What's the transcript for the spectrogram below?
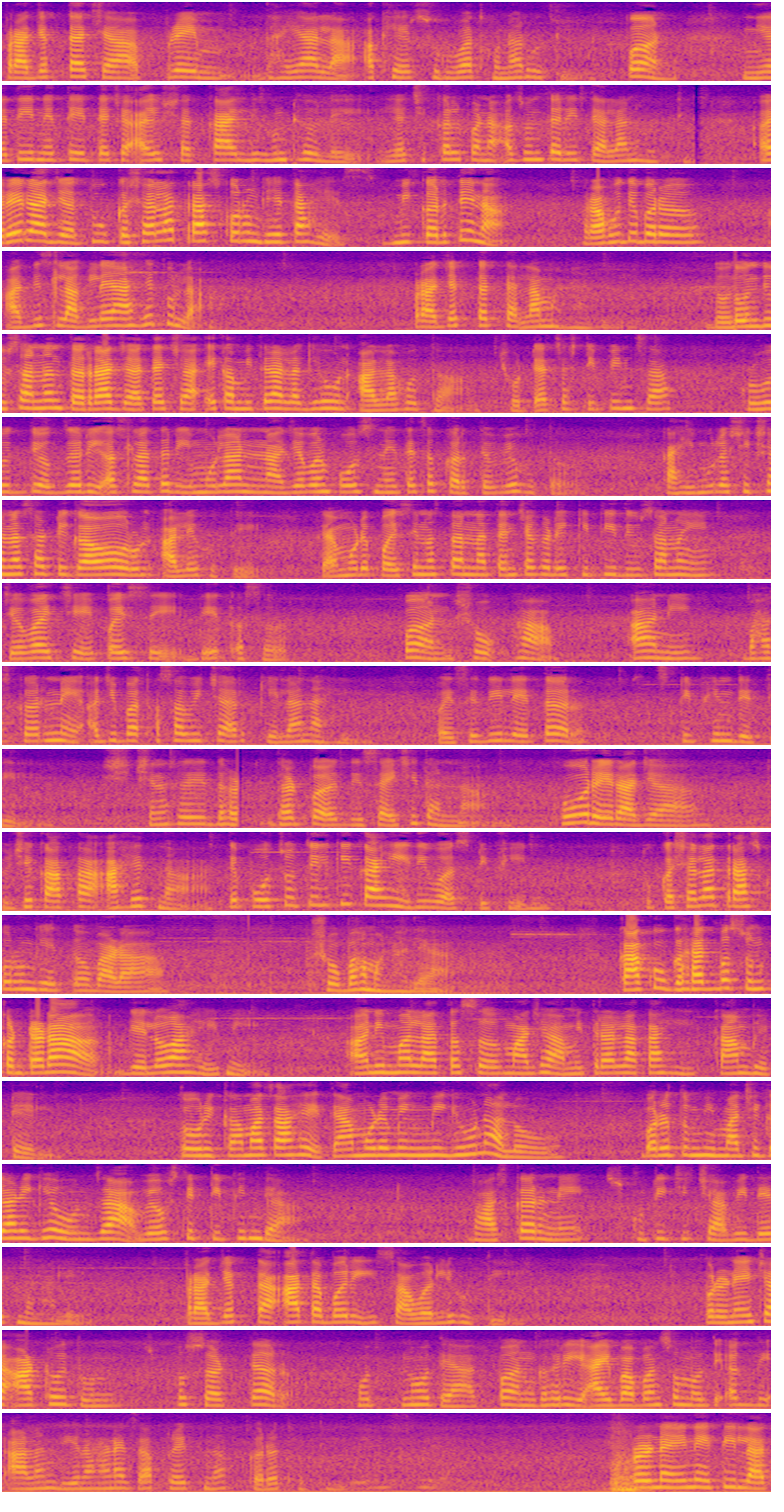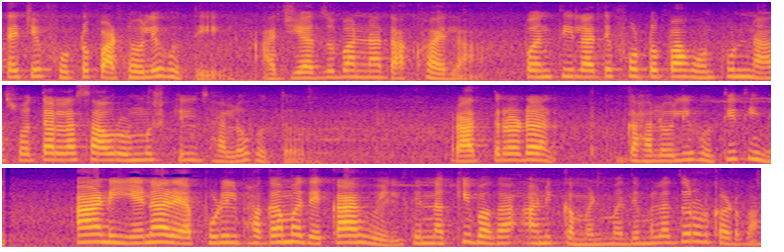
प्राजक्ताच्या प्रेम ध्यायाला अखेर सुरुवात होणार होती. पण नियतीने ते त्याच्या आयुष्यात काय लिहून ठेवले याची कल्पना अजून तरी त्याला नव्हती. अरे राजा तू कशाला त्रास करून घेत आहेस? मी करते ना. राहू दे बरं. आधीच लागले आहे तुला? प्राजक्ता त्याला म्हणाली. दो दोन दिवसानंतर राजा त्याच्या एका मित्राला घेऊन आला होता. छोट्याच्या टिफिनचा गृहोद्योग जरी असला तरी मुलांना जेवण पोचणे त्याचं कर्तव्य होतं. काही मुलं शिक्षणासाठी गावावरून आले होते. त्यामुळे पैसे नसताना त्यांच्याकडे किती दिवसांनी जेवायचे पैसे देत असत. पण शोभा आणि भास्करने अजिबात असा विचार केला नाही. पैसे दिले तर टिफिन देतील. शिक्षणासाठी धड धडपड दिसायची त्यांना. हो रे राजा तुझे काका आहेत ना ते पोचवतील की काही दिवस टिफिन? तू कशाला त्रास करून घेतो बाळा? शोभा म्हणाल्या. काकू घरात बसून कंटाळा गेलो आहे मी. आणि मला तसं माझ्या मित्राला काही काम भेटेल. तो रिकामाच आहे त्यामुळे मग मी घेऊन आलो. बरं तुम्ही माझी गाडी घेऊन जा व्यवस्थित टिफिन द्या. भास्करने स्कूटीची चावी देत म्हणाले. प्राजक्ता आता बरी सावरली होती. प्रणयच्या आठवतून पुसट तर होत नव्हत्या पण घरी आईबाबांसमोर ती अगदी आनंदी राहण्याचा प्रयत्न करत होती. प्रणयने तिला त्याचे फोटो पाठवले होते आजी आजोबांना दाखवायला. पण तिला ते फोटो पाहून पुन्हा स्वतःला सावरून मुश्किल झालं होतं. रात्रडण घालवली होती तिने. आणि येणाऱ्या पुढील भागामध्ये काय होईल ते नक्की बघा आणि कमेंटमध्ये मला जरूर कळवा.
